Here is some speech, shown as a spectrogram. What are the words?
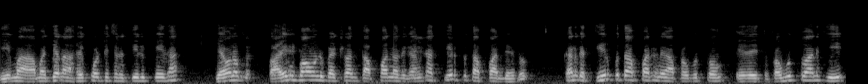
ఈ మా మధ్యన హైకోర్టు ఇచ్చిన తీర్పు మీద కేవలం టైం బౌండ్ పెట్టడం తప్పన్నది కనుక తీర్పు తప్పని లేదు. కనుక తీర్పు తప్పని ఆ ప్రభుత్వం ఏదైతే ప్రభుత్వానికి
